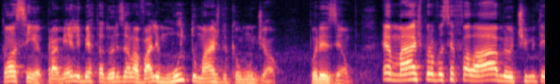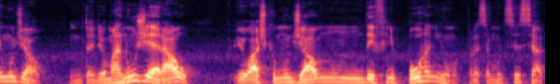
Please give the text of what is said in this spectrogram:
Então, assim, pra mim a Libertadores ela vale muito mais do que o Mundial, por exemplo. É mais pra você falar, ah, meu time tem Mundial, entendeu? Mas no geral, eu acho que o Mundial não define porra nenhuma, pra ser muito sincero.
